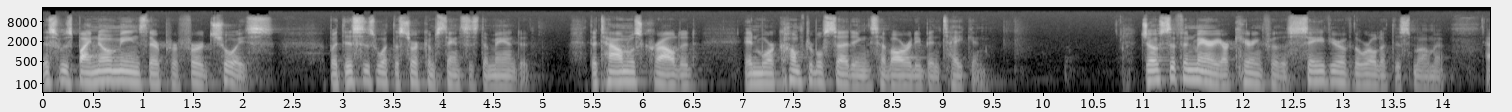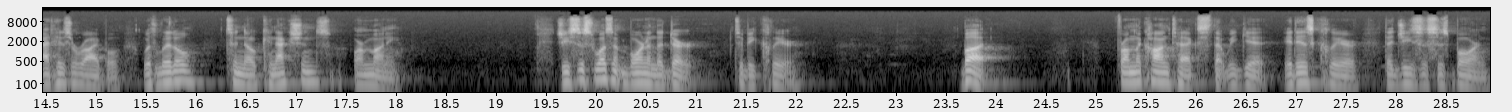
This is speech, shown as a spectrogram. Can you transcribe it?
This was by no means their preferred choice, but this is what the circumstances demanded. The town was crowded, and more comfortable settings have already been taken. Joseph and Mary are caring for the Savior of the world at this moment, at his arrival, with little to no connections or money. Jesus wasn't born in the dirt to be clear. But from the context that we get, it is clear that Jesus is born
